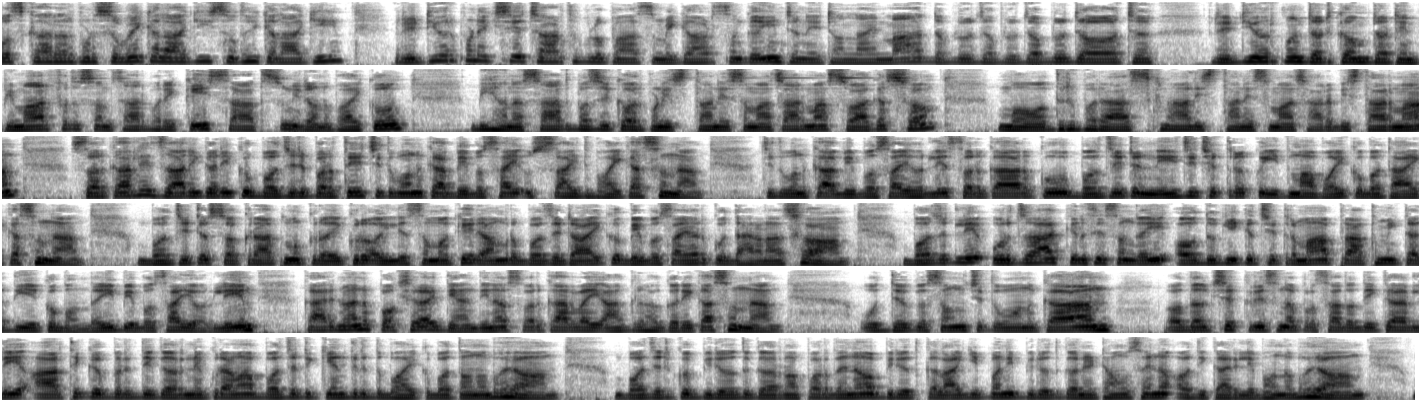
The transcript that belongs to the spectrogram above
नमस्कार अर्पण सबैका लागि सधैँका लागि रेडियो अर्पण एक सय चार थुप्लो पाँच मेगाहरूसँगै इन्टरनेट अनलाइनमा WWW dot radio Arpan dot com dot NP मार्फत संसारभरिकै साथ सुनिरहनु भएको बिहान सात बजेको अर्पण स्थानीय समाचारमा स्वागत छ। म ध्रुवराज खनाल स्थानीय समाचार विस्तारमा। सरकारले जारी गरेको बजेटप्रति चितवनका व्यवसायी उत्साहित भएका छन्। चितवनका व्यवसायीहरूले सरकारको बजेट निजी क्षेत्रको हितमा भएको बताएका छन्। बजेट सकारात्मक रहेको र अहिलेसम्मकै राम्रो बजेट आएको व्यवसायहरूको धारणा छ। बजेटले ऊर्जा कृषिसँगै औद्योगिक क्षेत्रमा प्राथमिकता दिएको भन्दै व्यवसायीहरूले कार्यान्वयन पक्षलाई ध्यान दिन सरकारलाई आग्रह गरेका छन्। उद्योग संघ चितवनका अध्यक्ष कृष्ण प्रसाद अधिकारीले आर्थिक वृद्धि गर्ने कुरामा बजेट केन्द्रित भएको बताउनुभयो। बजेटको विरोध गर्न पर्दैन विरोधका लागि पनि विरोध गर्ने ठाउँ छैन अधिकारीले भन्नुभयो।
